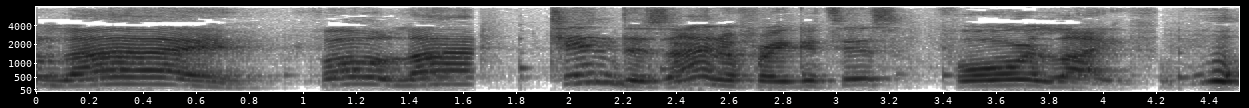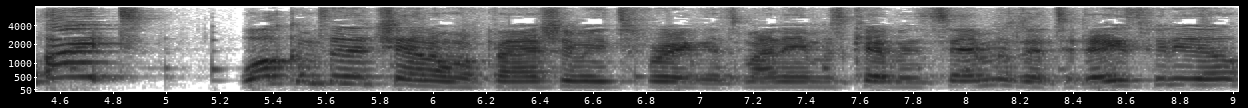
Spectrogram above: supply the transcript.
For life. For life. 10 designer fragrances for life. What? Welcome to the channel where fashion meets fragrance. My name is Kevin Samuels. In today's video,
